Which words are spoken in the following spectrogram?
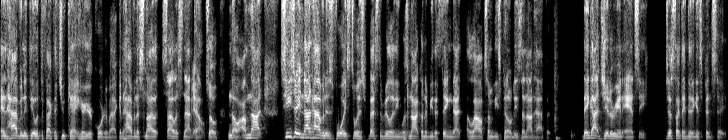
and having to deal with the fact that you can't hear your quarterback and having a silent, snap yeah. count. So, no, I'm not. CJ not having his voice to his best ability was not going to be the thing that allowed some of these penalties to not happen. They got jittery and antsy, just like they did against Penn State.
